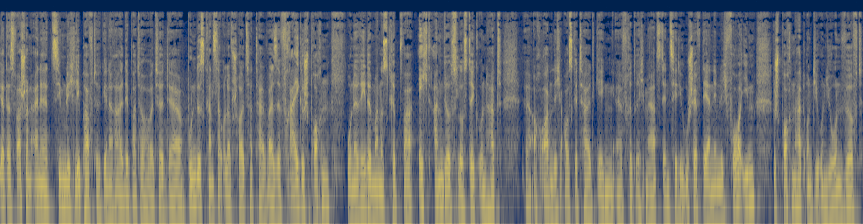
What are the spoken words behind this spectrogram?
Ja, das war schon eine ziemlich lebhafte Generaldebatte heute. Der Bundeskanzler Olaf Scholz hat teilweise frei gesprochen, ohne Redemanuskript, war echt angriffslustig und hat auch ordentlich ausgeteilt gegen äh, Friedrich Merz, den CDU-Chef, der nämlich vor ihm gesprochen hat und die Union wirft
